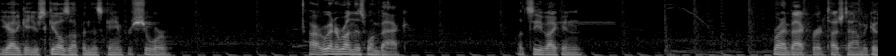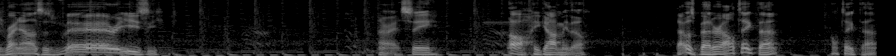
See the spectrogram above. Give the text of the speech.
You got to get your skills up in this game for sure. All right, we're going to run this one back. Let's see if I can run it back for a touchdown because right now this is very easy. All right, see. Oh, he got me though. That was better. I'll take that. I'll take that.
